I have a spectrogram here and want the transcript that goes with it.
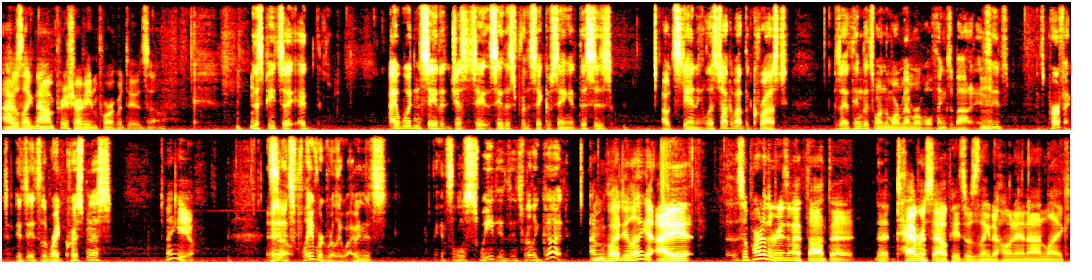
I was like, no, I'm pretty sure I've eaten pork with dudes. So this pizza I, I wouldn't say that just say, say this for the sake of saying it this is outstanding let's talk about the crust because i think that's one of the more memorable things about it it's it's it's perfect it's it's the right crispness thank you. So- it's flavored really well i mean it's it's a little sweet it, it's really good I'm glad you like it. I so part of the reason I thought that that tavern style pizza was the thing to hone in on, like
